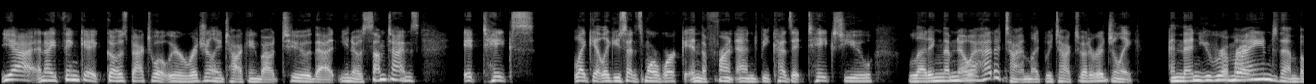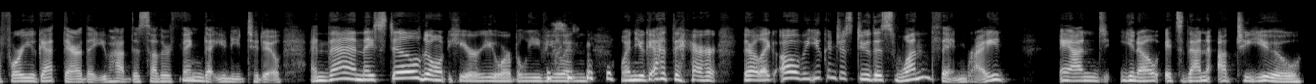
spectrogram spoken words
Yeah. And I think it goes back to what we were originally talking about too, that, you know, sometimes it takes like like you said, it's more work in the front end because it takes you letting them know ahead of time, like we talked about originally. And then you remind right. them before you get there that you have this other thing that you need to do. And then they still don't hear you or believe you. And when you get there, they're like, oh, but you can just do this one thing, right? And, you know, it's then up to you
